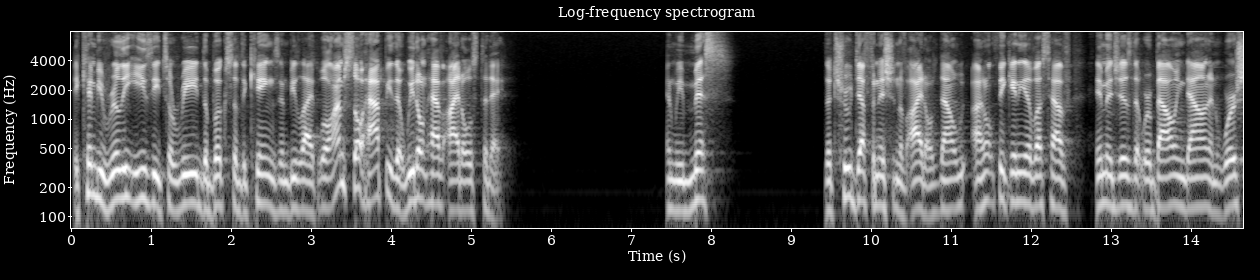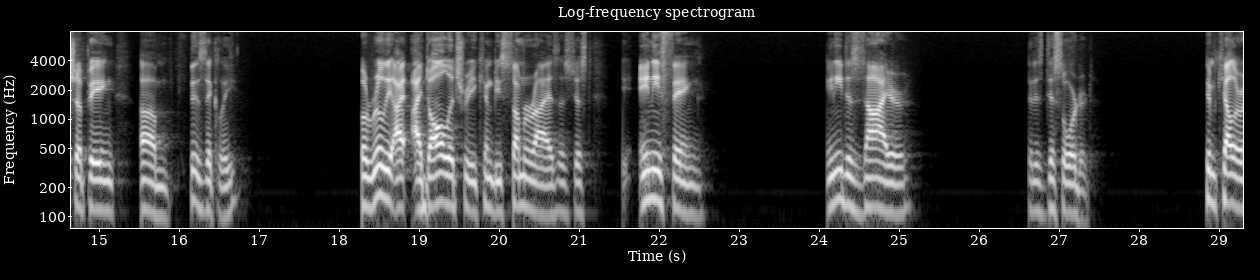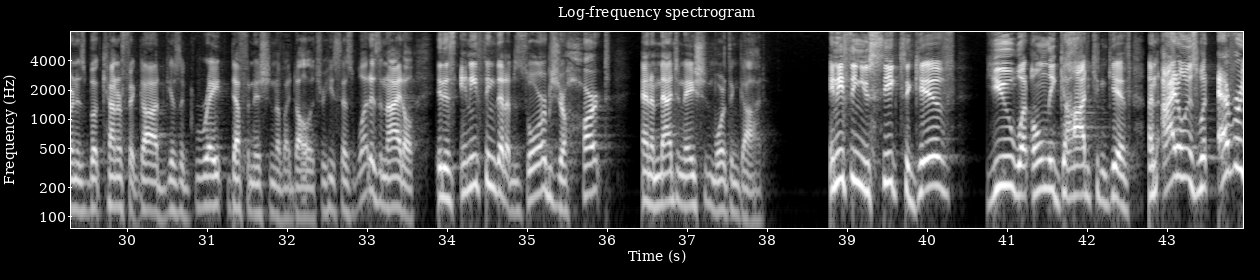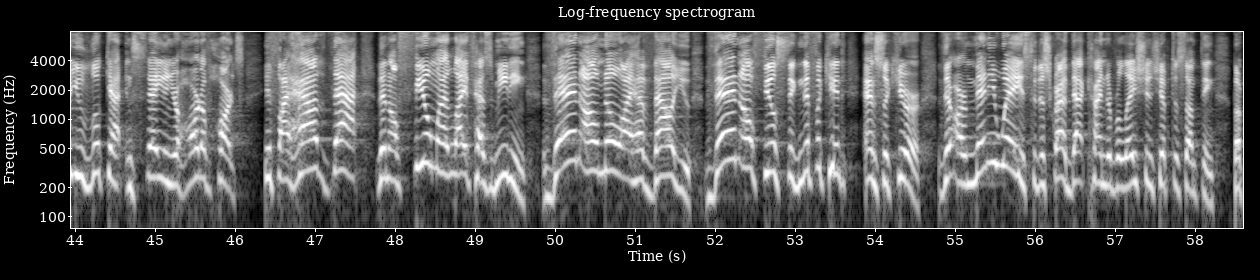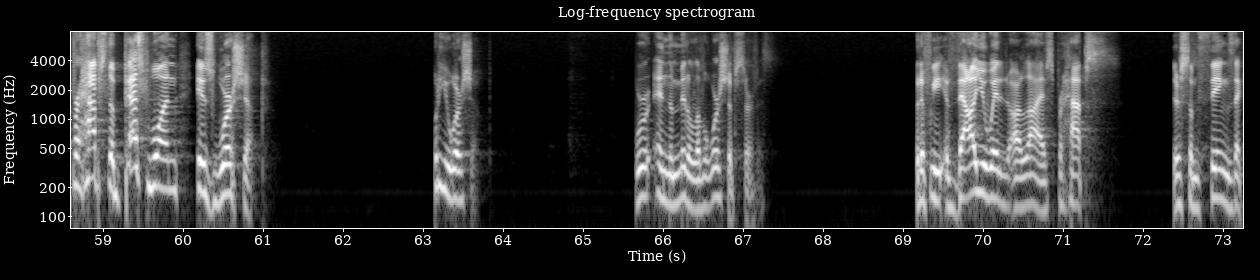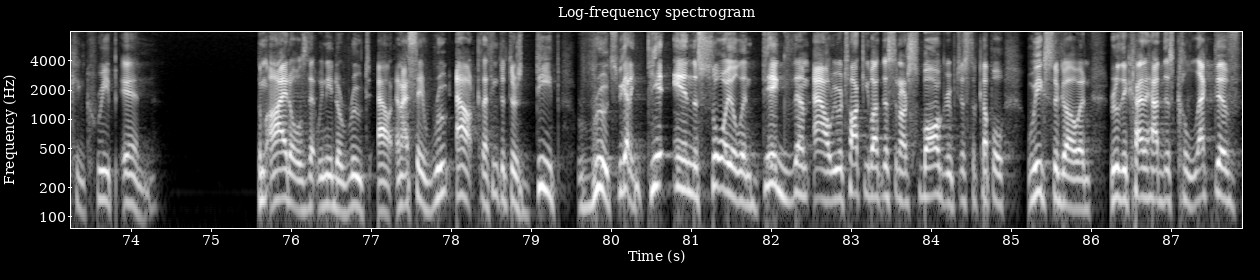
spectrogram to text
It can be really easy to read the books of the kings and be like, well, I'm so happy that we don't have idols today. And we miss the true definition of idols. Now, I don't think any of us have images that we're bowing down and worshiping um, physically. But really, I- idolatry can be summarized as just anything, any desire that is disordered. Tim Keller, in his book Counterfeit God, gives a great definition of idolatry. He says, What is an idol? It is anything that absorbs your heart and imagination more than God. Anything you seek to give you what only God can give. An idol is whatever you look at and say in your heart of hearts, if I have that, then I'll feel my life has meaning. Then I'll know I have value. Then I'll feel significant and secure. There are many ways to describe that kind of relationship to something, but perhaps the best one is worship. What do you worship? We're in the middle of a worship service. But if we evaluated our lives, perhaps there's some things that can creep in, some idols that we need to root out. And I say root out because I think that there's deep roots. We got to get in the soil and dig them out. We were talking about this in our small group just a couple weeks ago and really kind of had this collective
